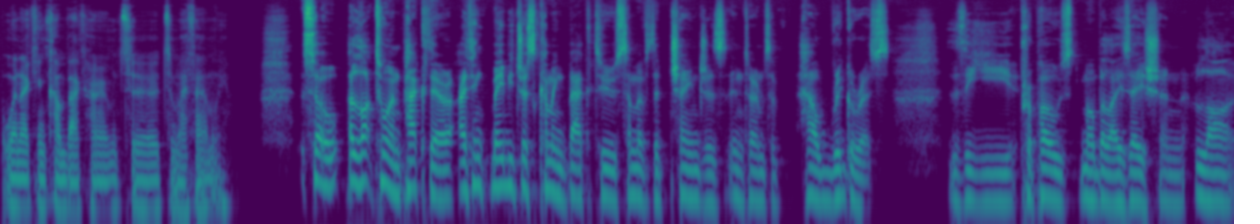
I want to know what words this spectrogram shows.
when i can come back home to to my family. So a lot to unpack there. I think maybe just coming back to some of the changes in terms of how rigorous the proposed mobilization law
